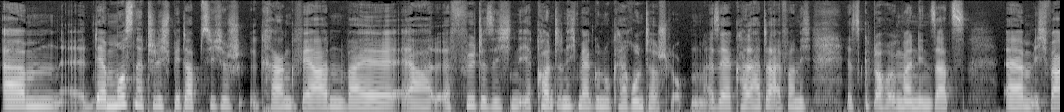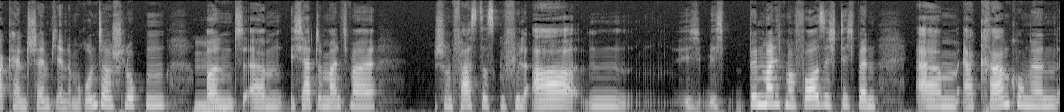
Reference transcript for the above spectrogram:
Ähm, der muss natürlich später psychisch krank werden, weil er, er fühlte sich, er konnte nicht mehr genug herunterschlucken. Also er hatte einfach nicht, es gibt auch irgendwann den Satz, ähm, ich war kein Champion im Runterschlucken. Und ähm, ich hatte manchmal schon fast das Gefühl, ah, ich, ich bin manchmal vorsichtig, wenn ähm, Erkrankungen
